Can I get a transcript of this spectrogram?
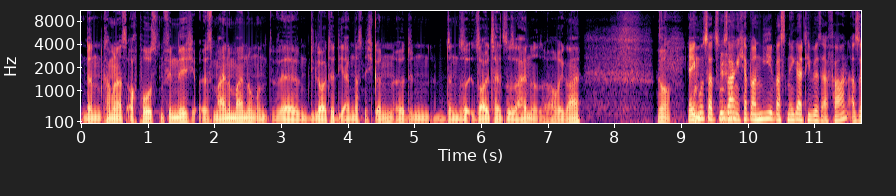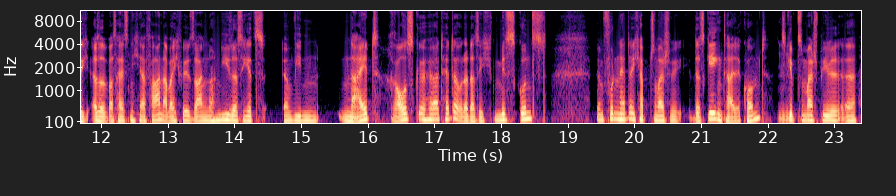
dann kann man das auch posten, finde ich, ist meine Meinung und äh, die Leute, die einem das nicht gönnen, äh, dann, dann so, soll es halt so sein, ist auch egal. Ja, Ja, ich Und- muss dazu sagen, ich habe noch nie was Negatives erfahren. Also ich, also was heißt nicht erfahren, aber ich will sagen, noch nie, dass ich jetzt irgendwie einen Neid rausgehört hätte oder dass ich Missgunst empfunden hätte. Ich habe zum Beispiel das Gegenteil kommt. Es Mhm. gibt zum Beispiel, äh,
